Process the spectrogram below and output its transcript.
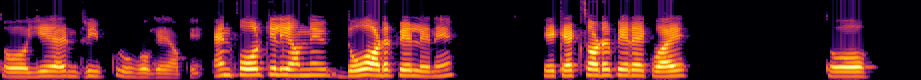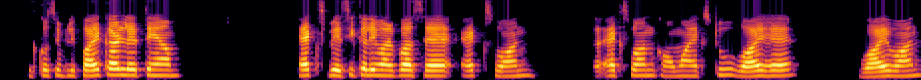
तो ये एन थ्री प्रूव हो गया यहाँ पे। एन फोर के लिए हमने दो ऑर्डर पेयर लेने हैं। एक एक्स ऑर्डर पेयर है, एक वाई। तो इसको सिंप्लीफाई कर लेते हैं हम। एक्स बेसिकली हमारे पास है x one x one comma x two, y है, y one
